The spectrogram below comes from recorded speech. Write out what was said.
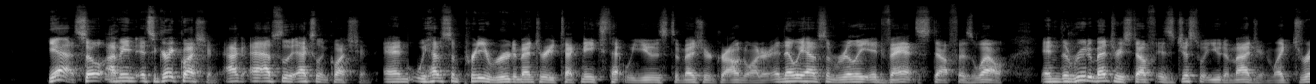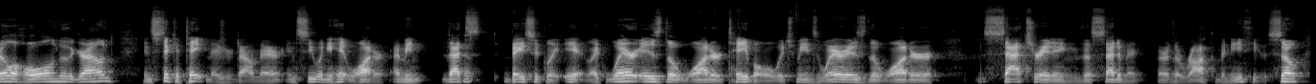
Yeah, so I mean, it's a great question. A- absolutely excellent question. And we have some pretty rudimentary techniques that we use to measure groundwater. And then we have some really advanced stuff as well. And the rudimentary stuff is just what you'd imagine like drill a hole into the ground and stick a tape measure down there and see when you hit water. I mean, that's yep. basically it. Like, where is the water table, which means where is the water saturating the sediment or the rock beneath you. So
